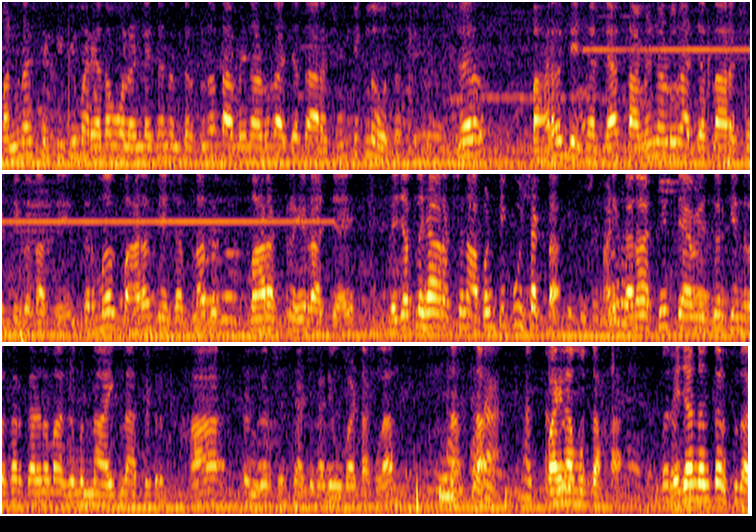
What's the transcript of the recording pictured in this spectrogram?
पन्नास टक्केची मर्यादा ओलांडल्याच्या नंतर सुद्धा तामिळनाडू राज्याचं आरक्षण टिकलं होतं. जर भारत देशातल्या तामिळनाडू राज्यातलं आरक्षण टिकत असेल तर मग भारत देशातला जर महाराष्ट्र हे राज्य आहे त्याच्यातलं हे आरक्षण आपण टिकवू शकता. आणि कदाचित त्यावेळेस जर केंद्र सरकारनं माझं म्हणणं ऐकलं असतं तर हा संघर्ष त्या ठिकाणी उभा टाकला. नसता पहिला मुद्दा हा. त्याच्यानंतर सुद्धा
